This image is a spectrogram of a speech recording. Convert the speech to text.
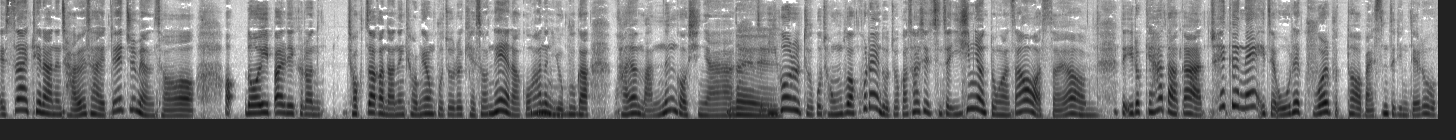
SRT라는 자회사에 떼주면서 어 너희 빨리 그런 적자가 나는 경영 구조를 개선해라고 하는 음. 요구가 과연 맞는 것이냐. 네. 이거를 두고 정부와 코레일 노조가 사실 진짜 20년 동안 싸워왔어요. 음. 근데 이렇게 하다가 최근에 이제 올해 9월부터 말씀드린 대로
